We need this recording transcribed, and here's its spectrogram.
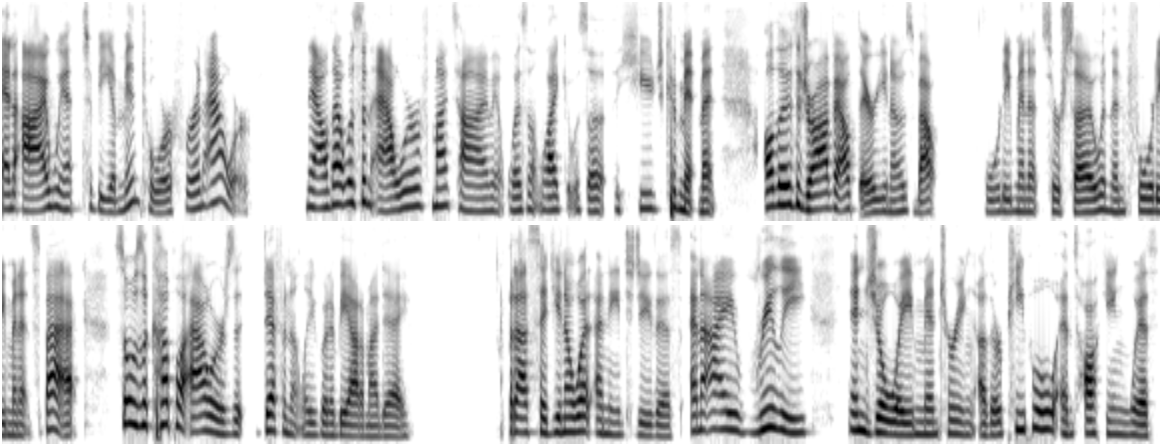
And I went to be a mentor for an hour. Now, that was an hour of my time. It wasn't like it was a, a huge commitment, although the drive out there, you know, is about 40 minutes or so and then 40 minutes back. So it was a couple of hours that definitely going to be out of my day. But I said, you know what? I need to do this. And I really enjoy mentoring other people and talking with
